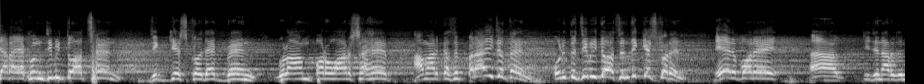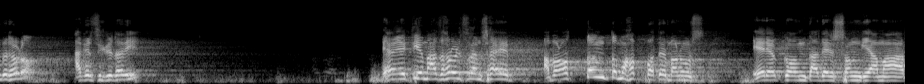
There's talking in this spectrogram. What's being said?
যারা এখন জীবিত আছেন, জিজ্ঞেস করে দেখবেন, গোলাম পরোয়ার সাহেব আমার কাছে প্রায় যেতেন, উনি তো জীবিত আছেন, জিজ্ঞেস করেন। এরপরে কি যেন আরেকজন বের হলো? আগের সেক্রেটারি এটি আজহারুল ইসলাম সাহেব আমার অত্যন্ত মহব্বতের মানুষ। এরকম তাদের সঙ্গে আমার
